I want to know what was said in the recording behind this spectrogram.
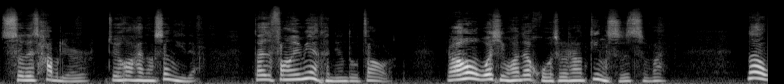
吃的差不离儿，最后还能剩一点。但是方便面肯定都造了。然后我喜欢在火车上定时吃饭。那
